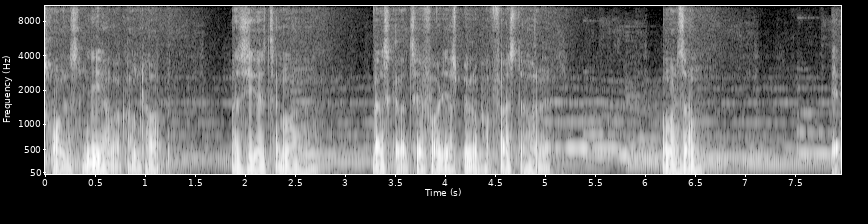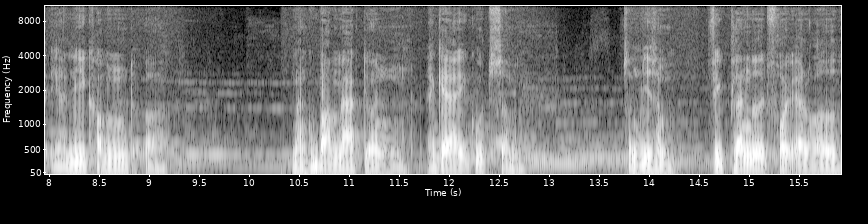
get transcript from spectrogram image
tror næsten lige, han var kommet herop og siger til mig, hvad skal der til for, at jeg spiller på første hold? Hvor man sådan, jeg, jeg er lige kommet, og man kunne bare mærke, at det var en agerig gut, som, som ligesom fik plantet et frø allerede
